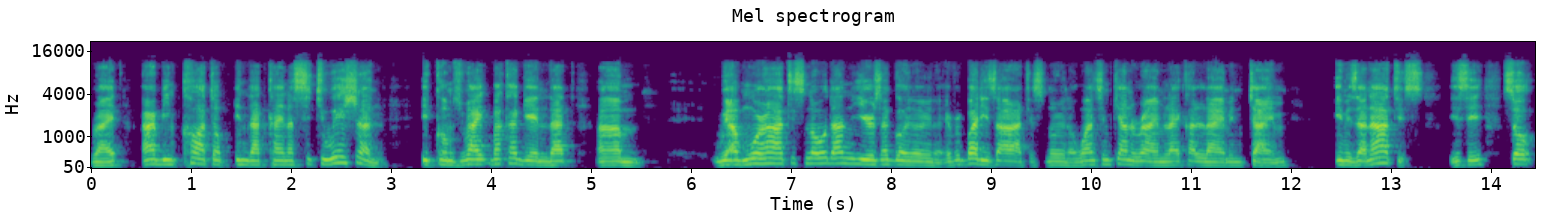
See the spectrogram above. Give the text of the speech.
right, are being caught up in that kind of situation. It comes right back again that um, we have more artists now than years ago. You know, everybody's an artist now. You know, once him can rhyme like a lime in time, him is an artist. You see, so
